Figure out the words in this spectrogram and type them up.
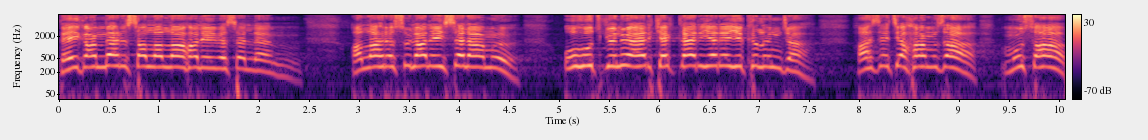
Peygamber sallallahu aleyhi ve sellem Allah Resulü aleyhisselamı Uhud günü erkekler yere yıkılınca Hazreti Hamza, Musab,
